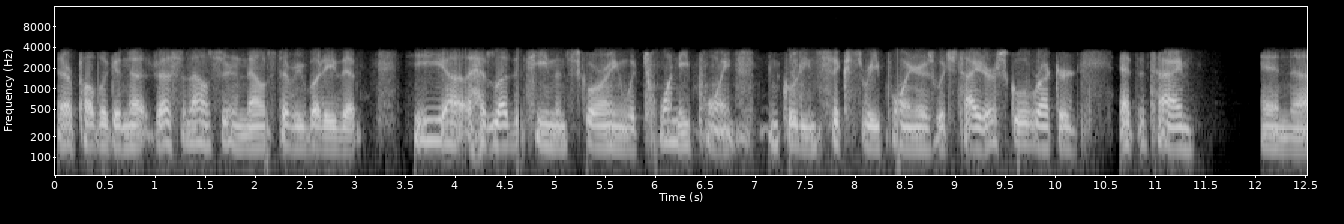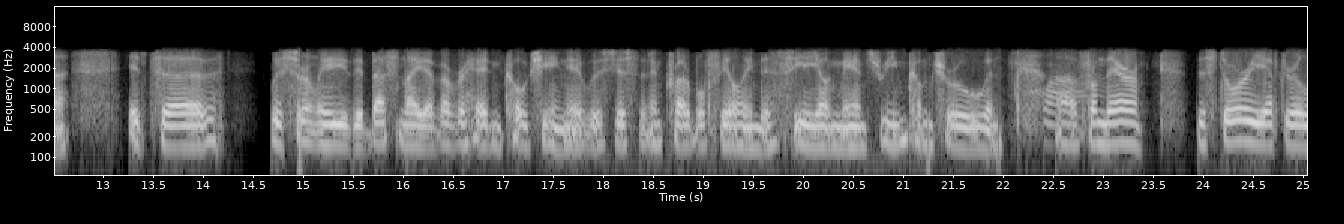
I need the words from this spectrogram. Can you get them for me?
And our public address announcer announced everybody that he uh, had led the team in scoring with 20 points, including six three pointers, which tied our school record at the time. And uh, it uh, was certainly the best night I've ever had in coaching. It was just an incredible feeling to see a young man's dream come true. And wow. uh, from there, the story after a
